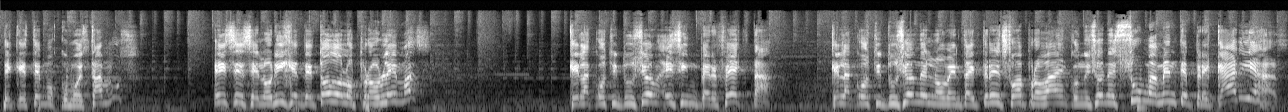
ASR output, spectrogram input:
de que estemos como estamos? ¿Ese es el origen de todos los problemas? Que la constitución es imperfecta, que la constitución del 93 fue aprobada en condiciones sumamente precarias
